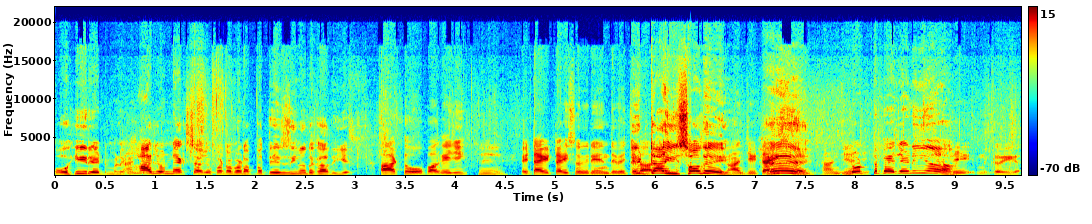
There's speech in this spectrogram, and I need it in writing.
ਉਹੀ ਰੇਟ ਮਿਲੇਗਾ। ਆ ਜਾਓ ਨੈਕਸਟ ਆ ਜਾਓ ਫਟਾਫਟ ਆਪਾਂ ਤੇਜ਼ੀ ਨਾਲ ਦਿਖਾ ਦਈਏ। ਆਹ ਟੌਪ ਆ ਗਏ ਜੀ। ਹੂੰ। ਇਹ 2.5 250 ਦੀ ਰੇਂਜ ਦੇ ਵਿੱਚ ਇਹ ਲਾ 250 ਦੇ? ਹਾਂਜੀ, 250 ਹੈਂ? ਹਾਂਜੀ, ਲੁੱਟ ਪੈ ਜਾਣੀ ਆ। ਤੇ ਕੋਈ ਗੱਲ।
